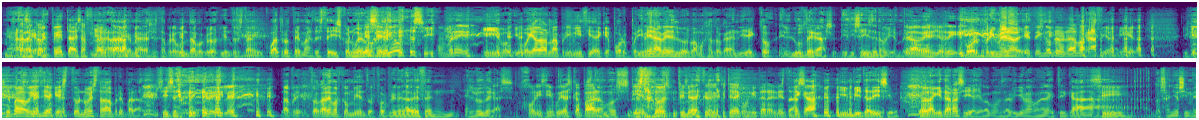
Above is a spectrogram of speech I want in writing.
Me esa trompeta, esa flauta. Me que me hagas esta pregunta porque los vientos están en cuatro temas de este disco nuevo. ¿En serio? sí. Hombre. Y, voy a dar la primicia de que por primera vez los vamos a tocar en directo en Luz de Gas, 16 de noviembre. Pero a ver, Jordi. Por primera vez. que tengo programa. Gracias, Miguel. Y que sepa la audiencia que esto no estaba preparado. Sí, Increíble. tocaremos con vientos por primera vez en, en Luz de Gas. Joder, si me podía escapar. Estamos, vientos, primera vez que os escucharé con guitarra eléctrica. invitadísimo. Lo de la guitarra sí ya llevamos, David lleva con eléctrica dos años y medio,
